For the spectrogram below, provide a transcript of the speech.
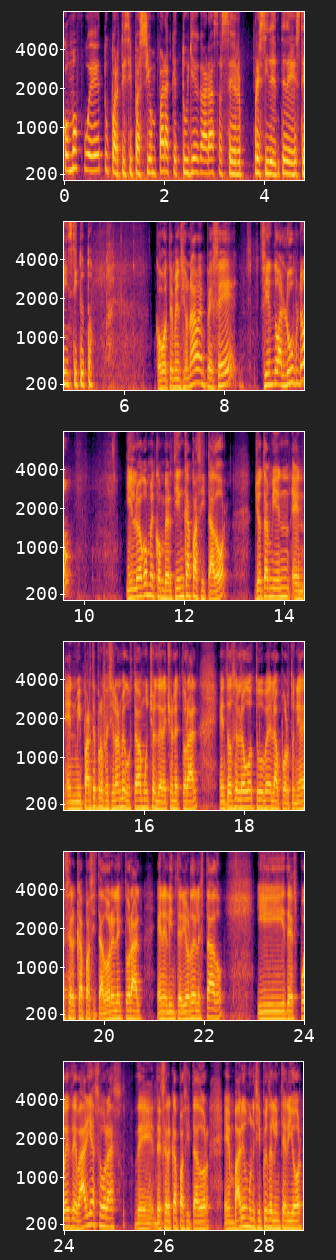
¿Cómo fue tu participación para que tú llegaras a ser presidente de este instituto? Como te mencionaba, empecé siendo alumno y luego me convertí en capacitador. Yo también en, en, mi parte profesional me gustaba mucho el derecho electoral, entonces luego tuve la oportunidad de ser capacitador electoral en el interior del estado y después de varias horas de, ser capacitador en varios municipios del interior,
